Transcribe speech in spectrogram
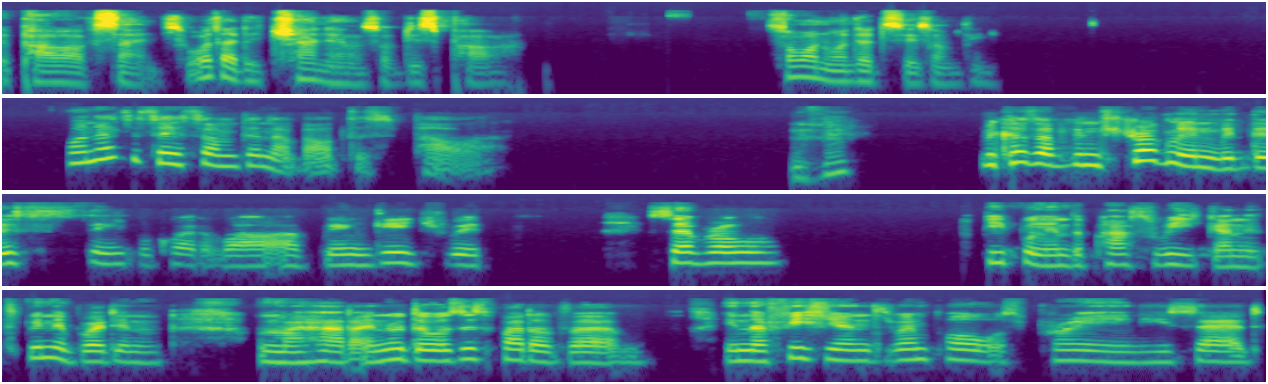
The power of signs. What are the channels of this power? Someone wanted to say something. I wanted to say something about this power. Mm-hmm. Because I've been struggling with this thing for quite a while. I've been engaged with several people in the past week, and it's been a burden on my heart. I know there was this part of um, in Ephesians when Paul was praying, he said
